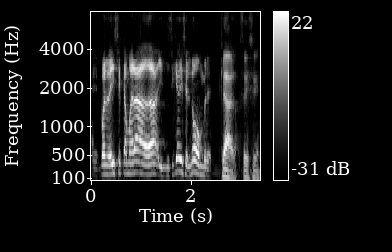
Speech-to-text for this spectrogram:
eh, bueno, le dice camarada y ni siquiera dice el nombre. Claro, sí, sí.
